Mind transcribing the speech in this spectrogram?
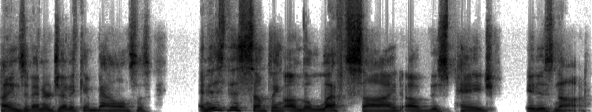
kinds of energetic imbalances. And is this something on the left side of this page? It is not.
